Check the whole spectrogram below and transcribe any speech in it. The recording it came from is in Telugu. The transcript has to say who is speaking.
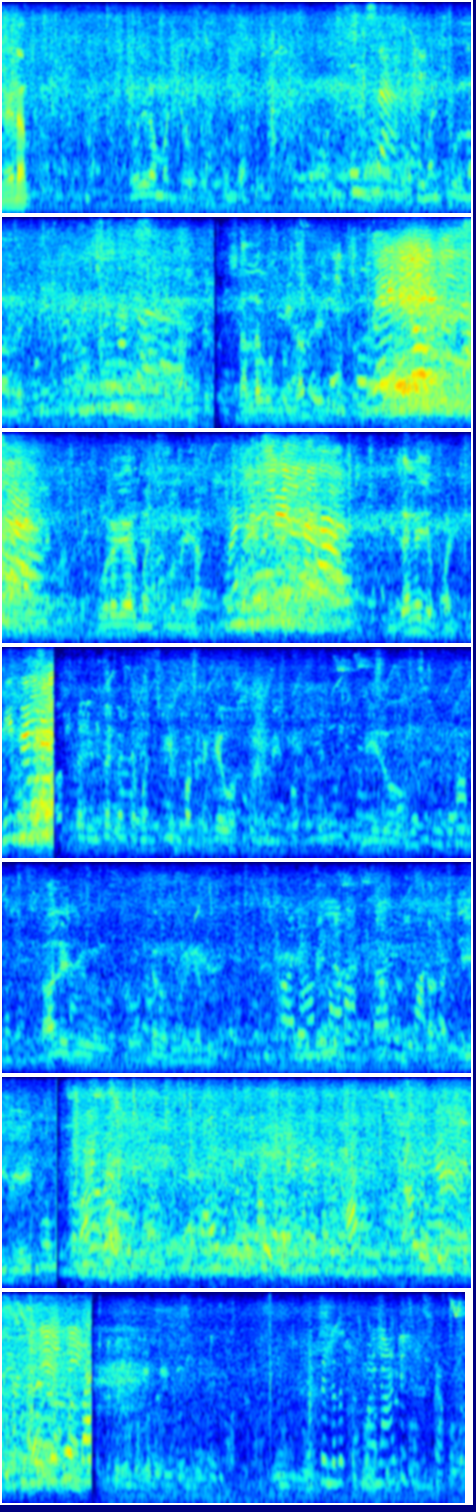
Speaker 1: భోజనం మంచిగా వస్తుందా మంచిగా ఉన్నది చల్లగా ఉంటుందా వేడిగా ఉంటుందా కూరగాయలు మంచిగా ఉన్నాయా నిజంగా చెప్పండి. ఇంతకంటే మంచిగా పక్కకే వస్తుంది మీకు. మీరు కాలేజీ వచ్చారు వస్తుంది కదా. ఇది Pinabasa mo na natin, tapos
